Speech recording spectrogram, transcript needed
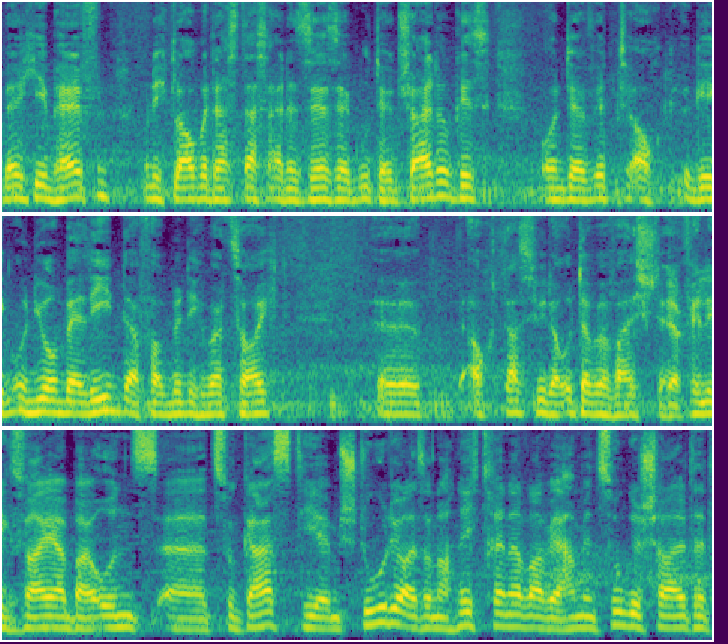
welche ihm helfen. Und ich glaube, dass das eine sehr, sehr gute Entscheidung ist. Und er wird auch gegen Union Berlin, davon bin ich überzeugt, äh, auch das wieder unter Beweis stellen. Ja, Felix war ja bei uns äh, zu Gast hier im Studio, als er noch nicht Trainer war. Wir haben ihn zugeschaltet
